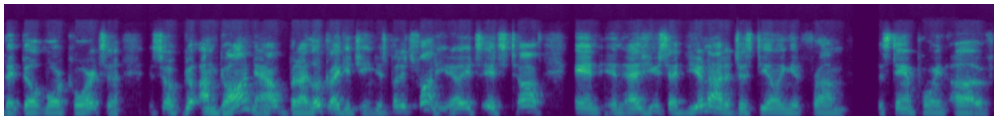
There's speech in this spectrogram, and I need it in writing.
they built more courts and so i'm gone now but i look like a genius but it's funny you know it's it's tough. And and as you said you're not just dealing it from the standpoint of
